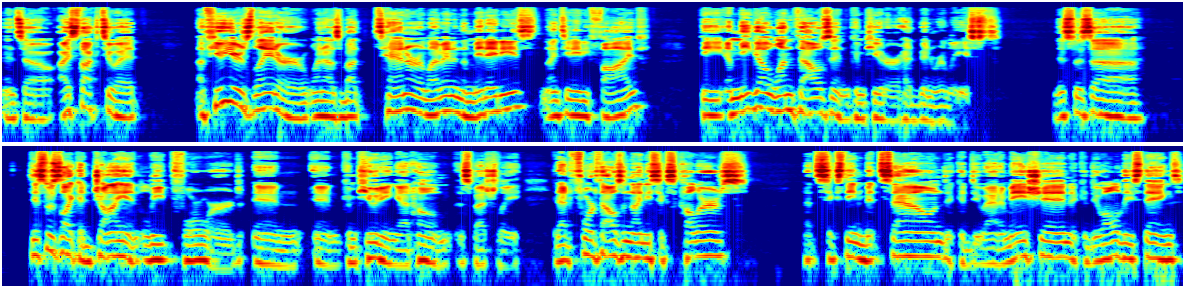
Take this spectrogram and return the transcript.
And so I stuck to it. A few years later, when I was about 10 or 11 in the mid 80s, 1985, the Amiga 1000 computer had been released. This was a uh, this was like a giant leap forward in in computing at home, especially. It had 4096 colors, had 16-bit sound, it could do animation, it could do all these things.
